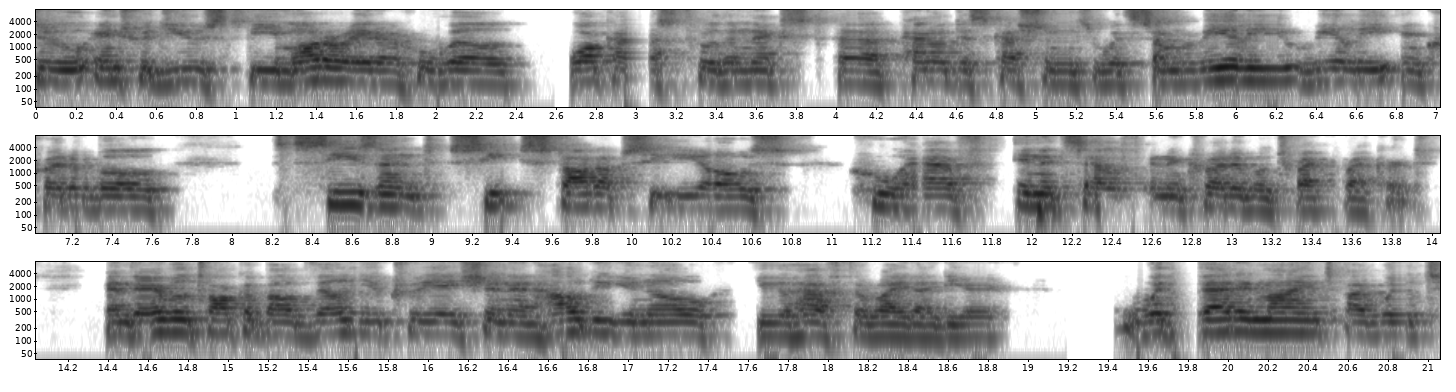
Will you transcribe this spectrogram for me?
to introduce the moderator who will walk us through the next uh, panel discussions with some really, really incredible seasoned C startup CEOs who have in itself an incredible track record. And they will talk about value creation and how do you know you have the right idea. With that in mind, I would,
